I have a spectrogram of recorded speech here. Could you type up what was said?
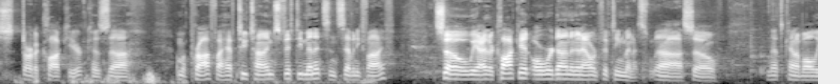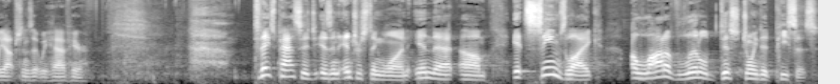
start a clock here because uh, I'm a prof. I have two times 50 minutes and 75. So we either clock it or we're done in an hour and 15 minutes. Uh, so that's kind of all the options that we have here. Today's passage is an interesting one in that um, it seems like a lot of little disjointed pieces.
